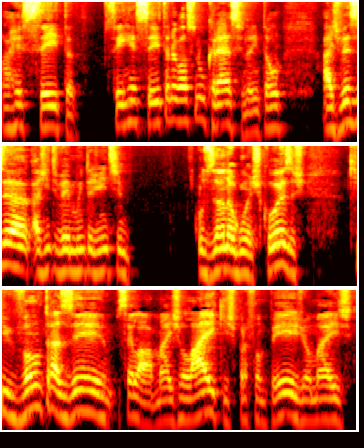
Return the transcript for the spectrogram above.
a receita. Sem receita o negócio não cresce, né? Então, às vezes a, a gente vê muita gente usando algumas coisas que vão trazer, sei lá, mais likes para fanpage ou mais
